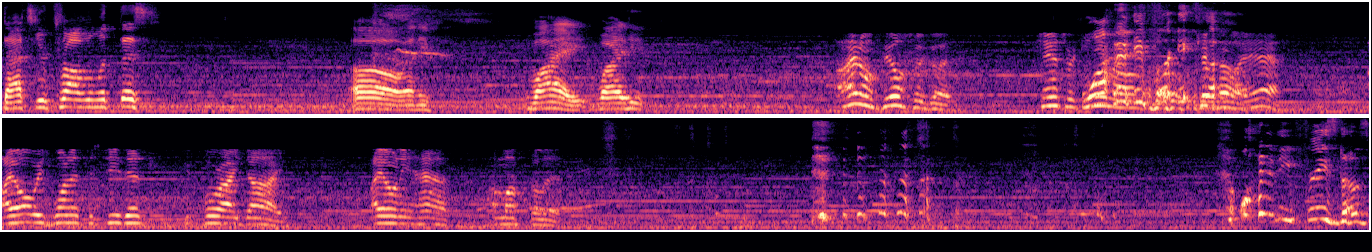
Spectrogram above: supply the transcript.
That's your problem with this? Oh, and he. Why? Why he. I don't feel so good. Cancer Why chemo did he freeze kicked my ass. I always wanted to see this before I died. I only have a month to live. Why did he freeze those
